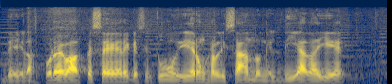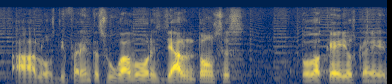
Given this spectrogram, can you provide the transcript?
de las pruebas PCR que se estuvieron realizando en el día de ayer a los diferentes jugadores. Ya entonces, todos aquellos que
